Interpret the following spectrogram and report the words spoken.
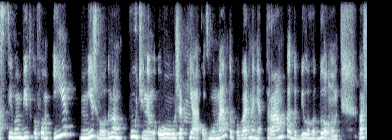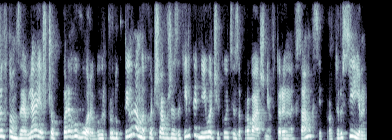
Стівом Віткофом і між Володимиром Путіним уже п'ята з моменту повернення Трампа до Білого Дому. Вашингтон заявляє, що переговори були продуктивними, хоча вже за кілька днів очікується запровадження вторинних санкцій проти Росії.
